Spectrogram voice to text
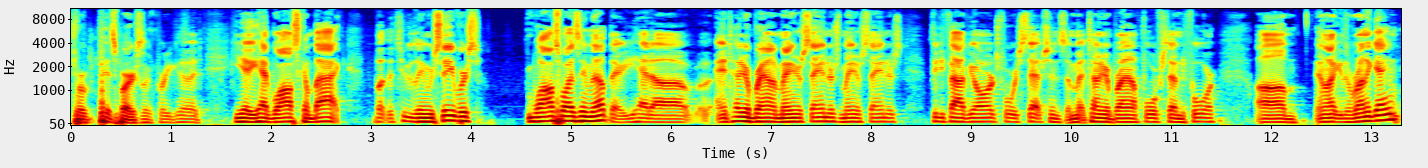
for Pittsburgh's looking pretty good. You know, you had Wallace come back, but the two leading receivers, Wallace wasn't even up there. You had uh, Antonio Brown, Emmanuel Sanders, Emmanuel Sanders, 55 yards, four receptions. Antonio Brown, 474. Um, and like the running game,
